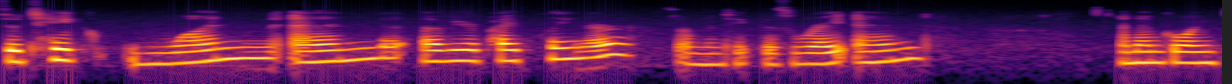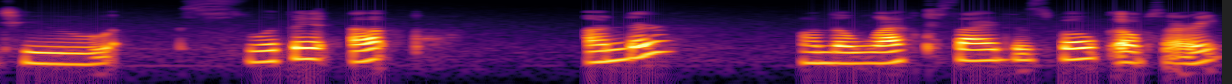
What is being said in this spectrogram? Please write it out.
So take one end of your pipe cleaner, so I'm going to take this right end, and I'm going to slip it up under on the left side of the spoke. Oh, sorry.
